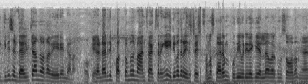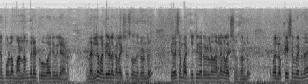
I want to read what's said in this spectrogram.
ഇഗ്നിസ് ഡെൽറ്റ എന്ന് പറഞ്ഞ വേരിയന്റ് ആണ്. ഓക്കെ രണ്ടായിരത്തി പത്തൊമ്പത് മാനുഫാക്ചറിങ് ഇരുപത് രജിസ്ട്രേഷൻ നമസ്കാരം. പുതിയ വീഡിയോയിലേക്ക് എല്ലാവർക്കും സ്വാഗതം. ഞാനിപ്പോൾ ഉള്ള മണ്ണന്തര ട്രൂ വാല്യൂവിലാണ് അപ്പോൾ നല്ല വണ്ടികളുടെ കളക്ഷൻസ് വന്നിട്ടുണ്ട്. അത്യാവശ്യം ബഡ്ജറ്റ് കാറുകളുടെ നല്ല കളക്ഷൻസ് ഉണ്ട്. അപ്പോൾ ലൊക്കേഷൻ വരുന്ന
